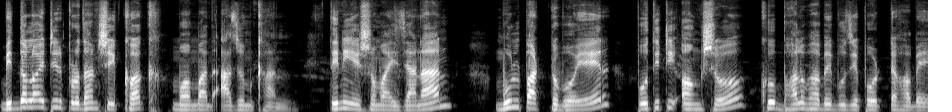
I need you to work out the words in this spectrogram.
বিদ্যালয়টির প্রধান শিক্ষক মোহাম্মদ আজম খান। তিনি এ সময় জানান, মূল পাঠ্য বইয়ের প্রতিটি অংশ খুব ভালোভাবে বুঝে পড়তে হবে।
